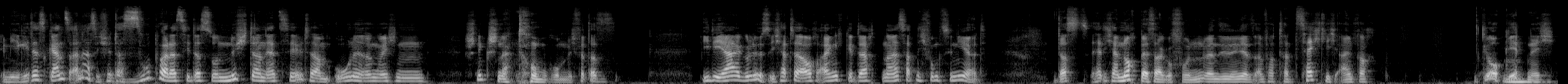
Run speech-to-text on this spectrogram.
Mir geht das ganz anders. Ich finde das super, dass sie das so nüchtern erzählt haben, ohne irgendwelchen Schnickschnack drumrum. Ich finde das ideal gelöst. Ich hatte auch eigentlich gedacht, na, es hat nicht funktioniert. Das hätte ich ja noch besser gefunden, wenn sie den jetzt einfach tatsächlich einfach. Jo, geht mhm. nicht.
